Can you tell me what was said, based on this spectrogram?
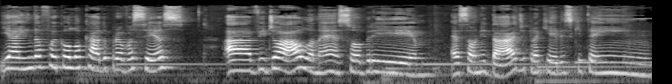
E ainda foi colocado para vocês a videoaula, né, sobre essa unidade para aqueles que têm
